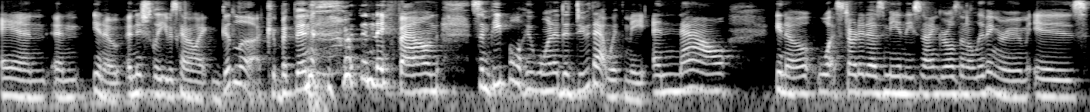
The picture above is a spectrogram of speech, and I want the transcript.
And and you know, initially he was kind of like, good luck. But then but then they found some people who wanted to do that with me. And now, you know, what started as me and these nine girls in a living room is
